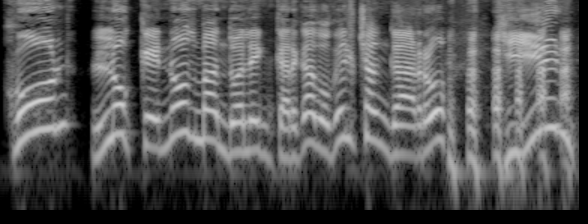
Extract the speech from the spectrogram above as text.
con lo que nos mandó el encargado del changarro, ¿quién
